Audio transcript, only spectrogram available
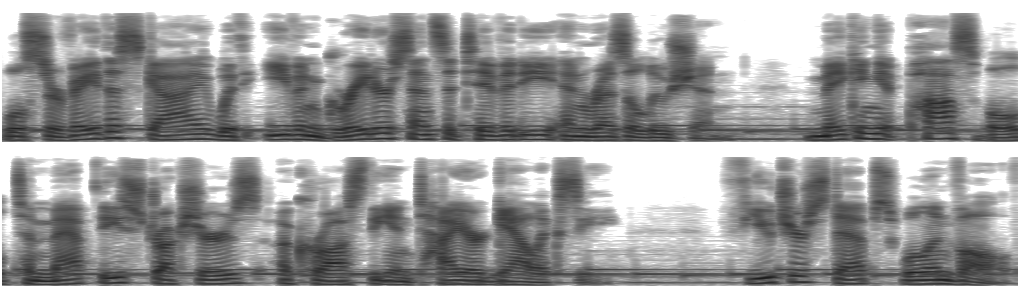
will survey the sky with even greater sensitivity and resolution, making it possible to map these structures across the entire galaxy. Future steps will involve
